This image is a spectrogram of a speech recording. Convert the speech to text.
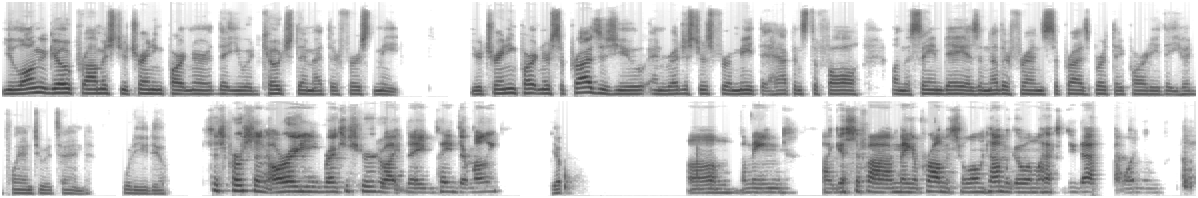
You long ago promised your training partner that you would coach them at their first meet. Your training partner surprises you and registers for a meet that happens to fall on the same day as another friend's surprise birthday party that you had planned to attend. What do you do? Is This person already registered, like they paid their money. Yep. Um, I mean, I guess if I made a promise a long time ago, I'm gonna have to do that one and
